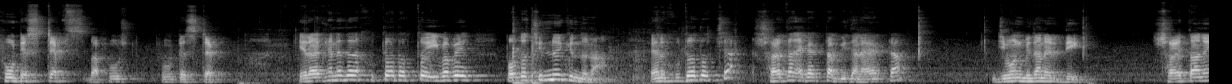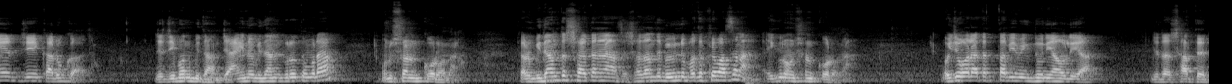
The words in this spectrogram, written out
ফুট স্টেপস বা ফুট ফুট স্টেপ এরা এখানে যারা খুতুয়া তত্ত্ব, এইভাবে পদচিহ্নই কিন্তু না। এখানে খুতুয়া হচ্ছে শয়তান এক একটা বিধান, এক একটা জীবন বিধানের দিক। শয়তানের যে কারুকাজ, যে জীবন বিধান, যে আইন বিধানগুলো তোমরা অনুসরণ করো না। কারণ বিধান তো শয়তানের আছে, শয়তান তো বিভিন্ন পদক্ষেপ আছে না, এগুলো অনুসরণ করো না। ওই যে ওরা তাত্তাবিমিক দুনিয়া উলিয়া যেটা সাতের,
